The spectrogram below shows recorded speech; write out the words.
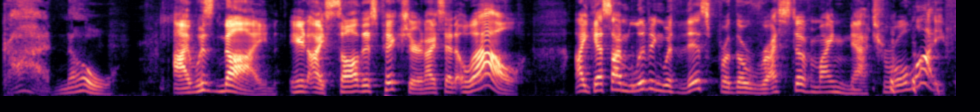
God, no. I was nine, and I saw this picture, and I said, "Wow, I guess I'm living with this for the rest of my natural life."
